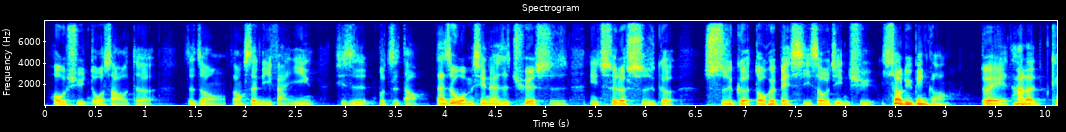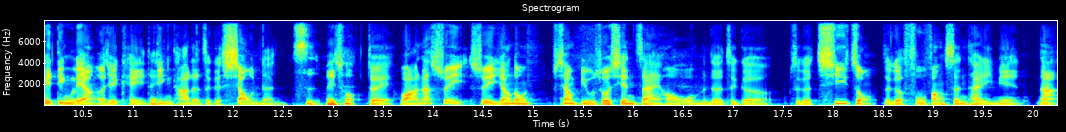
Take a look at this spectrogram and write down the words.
后续多少的这种这种生理反应，其实不知道。但是我们现在是确实，你吃了十个，十个都会被吸收进去。效率变高，对它的可以定量，而且可以定它的这个效能。是没错。对，哇，那所以所以杨董，像比如说现在哈，我们的这个这个七种这个复方生态里面，那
